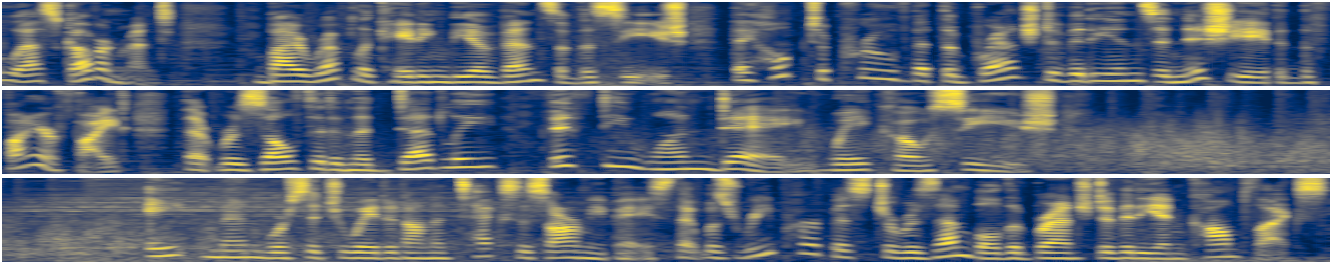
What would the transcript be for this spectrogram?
U.S. government. By replicating the events of the siege, they hoped to prove that the Branch Davidians initiated the firefight that resulted in the deadly 51 day Waco siege. Eight men were situated on a Texas Army base that was repurposed to resemble the Branch Davidian complex.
